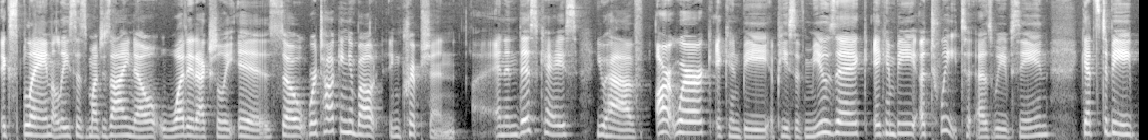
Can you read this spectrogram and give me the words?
explain, at least as much as I know, what it actually is. So, we're talking about encryption And in this case, you have artwork, it can be a piece of music, it can be a tweet, as we've seen, gets to be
